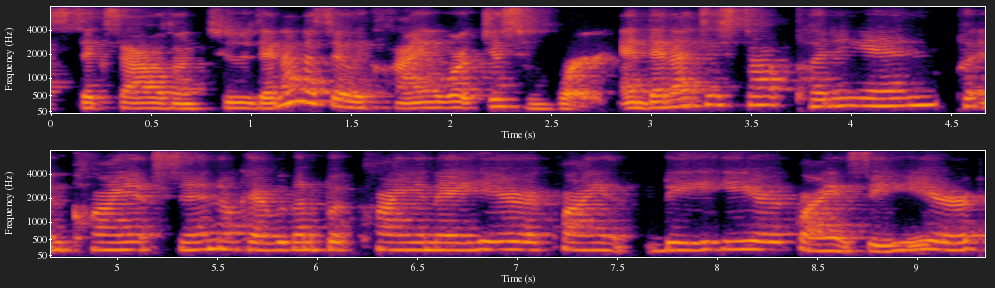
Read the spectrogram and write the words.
six hours on Tuesday, not necessarily client work, just work. And then I just start putting in, putting clients in. Okay, we're going to put client A here, client B here, client C here.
